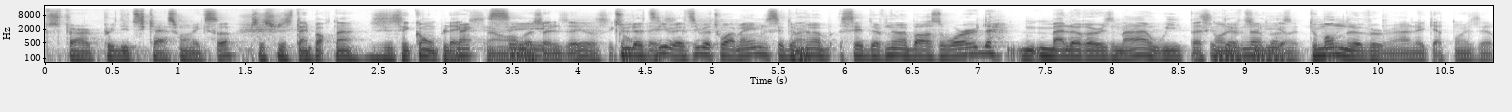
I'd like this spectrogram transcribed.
se fait un peu d'éducation avec ça. C'est sûr, c'est important. C'est complexe, Ben, hein, on va se le dire. Tu l'as dit, vas-y, ben, toi-même, c'est devenu, un- c'est devenu un buzzword. Malheureusement, oui, parce qu'on l'utilise. Tout le monde le veut, hein, le 4.0.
